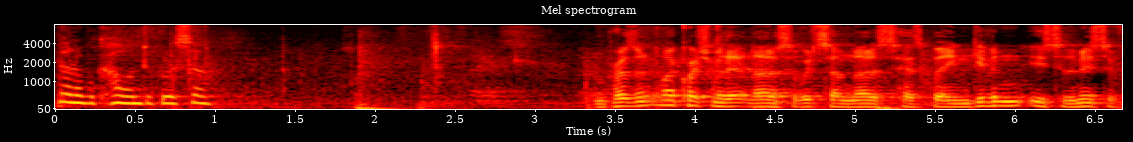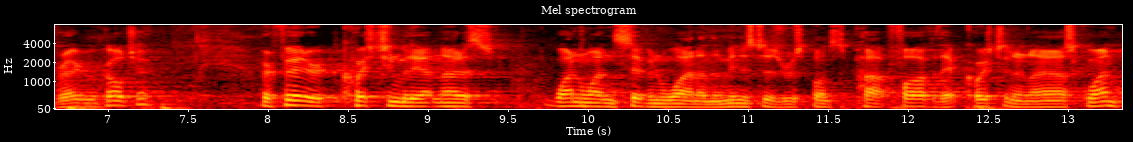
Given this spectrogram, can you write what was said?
The Honourable Colin de Grussa. Madam President, my question without notice, of which some notice has been given, is to the Minister for Agriculture. I refer to a question without notice 1171 and the Minister's response to part 5 of that question, and I ask one.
